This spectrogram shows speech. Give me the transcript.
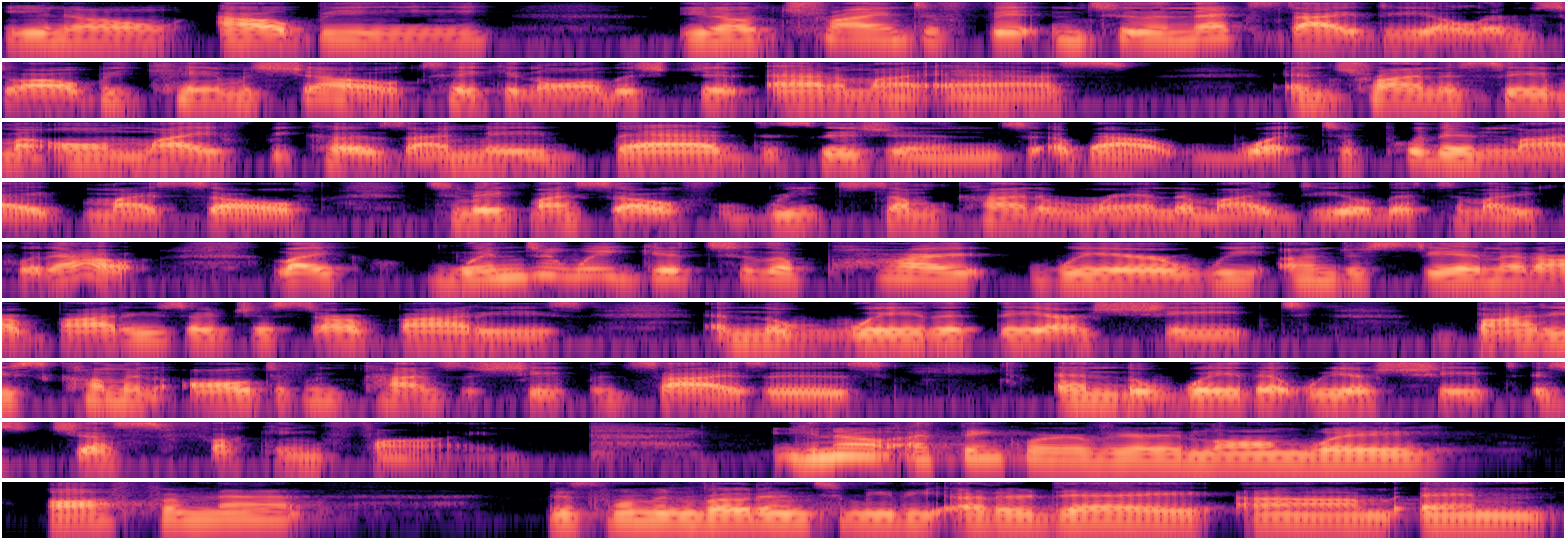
you know, I'll be you know, trying to fit into the next ideal. And so I became a shell, taking all this shit out of my ass and trying to save my own life because I made bad decisions about what to put in my myself to make myself reach some kind of random ideal that somebody put out. Like when do we get to the part where we understand that our bodies are just our bodies and the way that they are shaped, bodies come in all different kinds of shape and sizes and the way that we are shaped is just fucking fine. You know, I think we're a very long way off from that. This woman wrote into me the other day, um, and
